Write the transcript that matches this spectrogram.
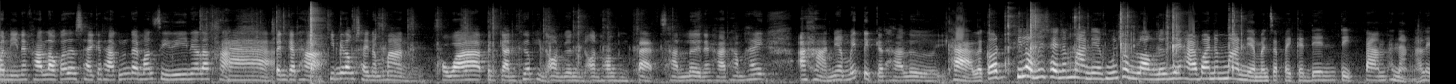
วันนี้นะคะเราก็จะใช้กระทะรุ่น Diamond Series เนี่ยแหละค่ะค่ะ เป็นกระทะที่ไม่ต้องใช้น้ำมัน เพราะว่าเป็นการเคลือบหินอ่อนเงินหินอ่อนทองถึง 8 ชั้นเลยนะคะทำให้อาหารเนี่ยไม่ติดกระทะเลยค่ะ แล้วก็ที่เราไม่ใช้น้ำมันเนี่ยคุณผู้ชมลองนึกนะคะว่าน้ำมันเนี่ยมันจะไปกระเด็นติดตามผนังอะไร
